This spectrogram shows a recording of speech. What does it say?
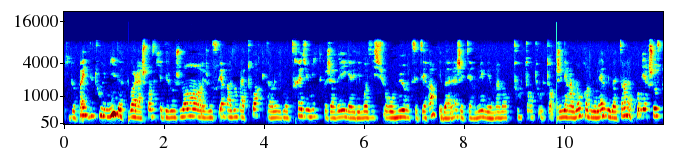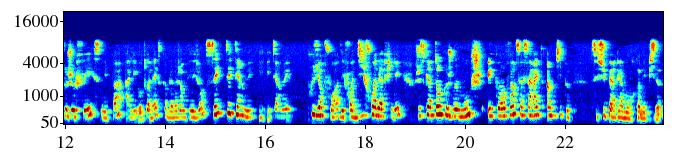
qui doit pas être du tout humide. Voilà, je pense qu'il y a des logements, je me souviens par exemple à Toire, qui était un logement très humide que j'avais, il y avait des moisissures au mur, etc. Et ben là, j'éternue, mais vraiment tout le temps, tout le temps. Généralement, quand je me lève le matin, la première chose que je fais, ce n'est pas aller aux toilettes comme la majorité des gens, c'est éternuer. Et éternuer plusieurs fois, des fois dix fois d'affilée, jusqu'à temps que je me mouche et qu'enfin ça s'arrête un petit peu. C'est super glamour comme épisode.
